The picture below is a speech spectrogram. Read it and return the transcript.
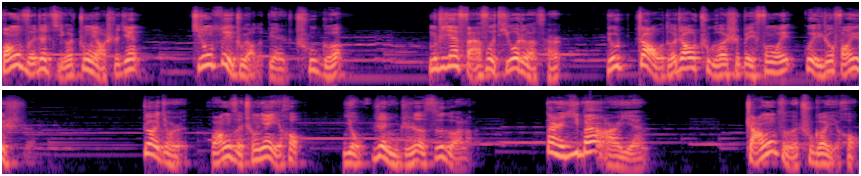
皇子这几个重要时间，其中最重要的便是出阁。我们之前反复提过这个词儿。由赵德昭出阁时被封为贵州防御使，这就是皇子成年以后有任职的资格了。但是，一般而言，长子出阁以后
